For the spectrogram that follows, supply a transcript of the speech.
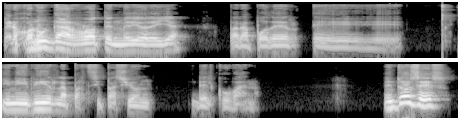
pero con un garrote en medio de ella para poder eh, inhibir la participación del cubano. Entonces,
